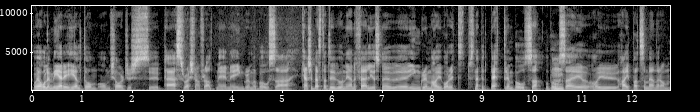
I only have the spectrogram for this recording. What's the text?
Och jag håller med dig helt om, om Chargers eh, pass rush framförallt med, med Ingram och Bosa. Kanske bästa duon i NFL just nu. Eh, Ingram har ju varit snäppet bättre än Bosa och mm. Bosa mm. är, har ju hypat som en av de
